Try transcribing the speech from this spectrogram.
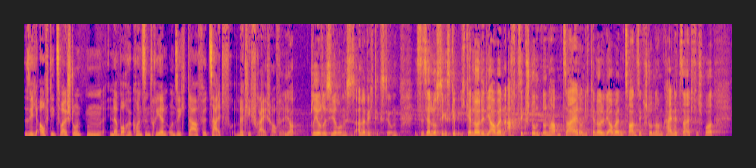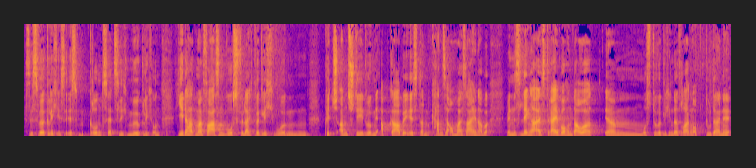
sich auf die zwei Stunden in der Woche konzentrieren und sich dafür Zeit wirklich freischaufeln. Ja, Priorisierung ist das Allerwichtigste. Und es ist ja lustig, es gibt, ich kenne Leute, die arbeiten 80 Stunden und haben Zeit und ich kenne Leute, die arbeiten 20 Stunden und haben keine Zeit für Sport. Es ist wirklich, es ist grundsätzlich möglich. Und jeder hat mal Phasen, wo es vielleicht wirklich, wo irgendein Pitch ansteht, wo irgendeine Abgabe ist, dann kann es ja auch mal sein. Aber wenn es länger als drei Wochen dauert, ähm, musst du wirklich hinterfragen, ob du deine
